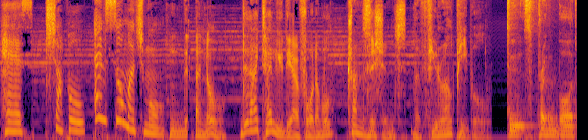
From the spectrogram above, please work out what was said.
hearse, chapel, and so much more. I know. Uh, Did I tell you they're affordable? Transitions, the funeral people to springboard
